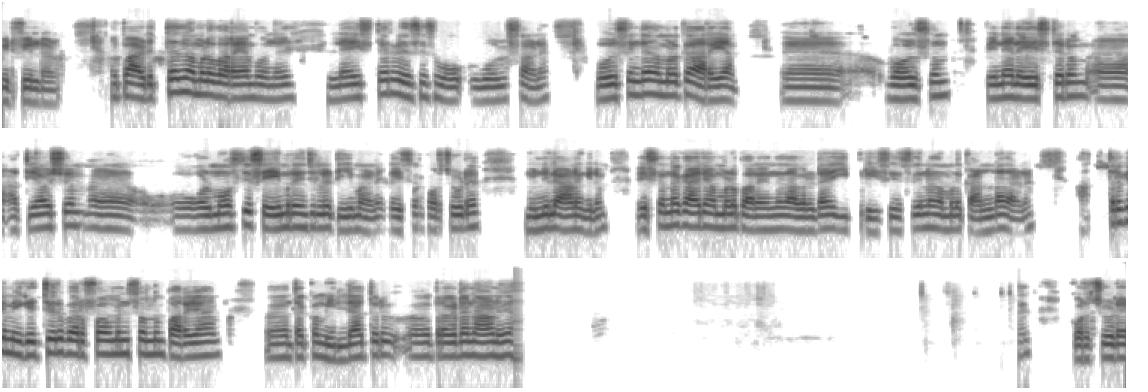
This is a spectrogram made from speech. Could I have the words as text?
മിഡ്ഫീൽഡാണ് അപ്പൊ അടുത്തത് നമ്മൾ പറയാൻ പോകുന്നത് ലെയ്സ്റ്റർ വേഴ്സസ് വോൾസ് ആണ്. വോൾസിന്റെ നമ്മൾക്ക് അറിയാം വോൾസും പിന്നെ ലേസ്റ്ററും അത്യാവശ്യം ഓൾമോസ്റ്റ് സെയിം റേഞ്ചിലുള്ള ടീമാണ് ലേസ്റ്റർ കുറച്ചുകൂടെ മുന്നിലാണെങ്കിലും ലേസ്റ്ററിന്റെ കാര്യം നമ്മൾ പറയുന്നത് അവരുടെ ഈ പ്രീ സീസണിൽ നമ്മൾ കണ്ടതാണ്. അത്രയ്ക്ക് മികച്ചൊരു പെർഫോമൻസ് ഒന്നും പറയാൻ തക്കം ഇല്ലാത്തൊരു പ്രകടനമാണ് കുറച്ചുകൂടെ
